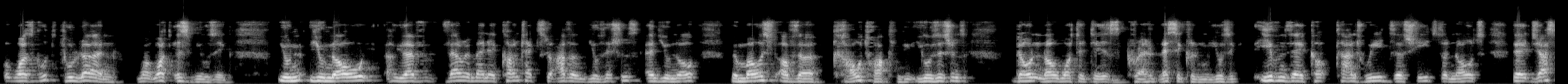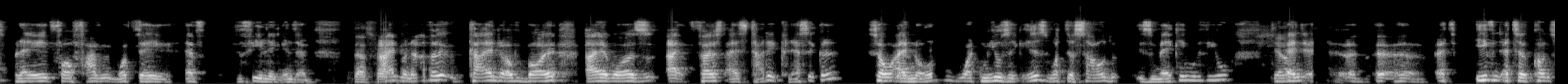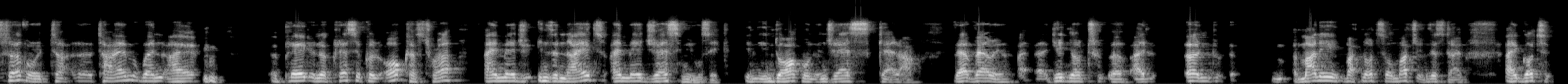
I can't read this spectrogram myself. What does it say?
was good to learn what, what is music. You you know you have very many contacts to other musicians, and you know the most of the krautrock musicians don't know what it is classical music. Even they can't read the sheets, the notes. They just play for fun what they have the feeling in them. That's right. I'm another kind of boy. I was I, first I studied classical so I know what music is, what the sound is making with you. Yeah. And uh, uh, uh at, even at the conservatory uh, time when I played in a classical orchestra, I made in the night I made jazz music in, in Dortmund in jazz Keller. Very, very. I, I did not. Uh, I earned money, but not so much in this time. I got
